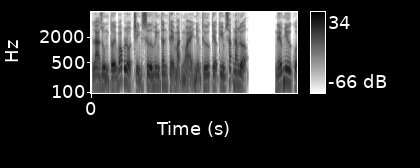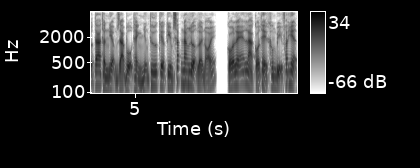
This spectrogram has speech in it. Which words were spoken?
là dùng tới bóc lột chỉnh sư huynh thân thể mặt ngoài những thứ kia kim sắc năng lượng. Nếu như của ta thần niệm giả bộ thành những thứ kia kim sắc năng lượng lời nói, có lẽ là có thể không bị phát hiện.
